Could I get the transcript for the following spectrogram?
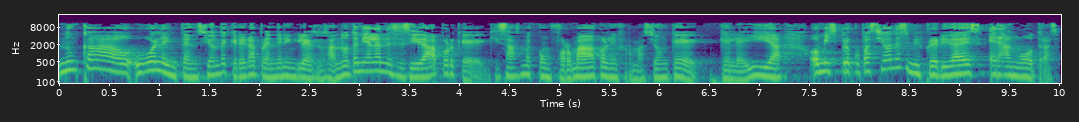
nunca hubo la intención de querer aprender inglés. O sea, no tenía la necesidad porque quizás me conformaba con la información que, que leía o mis preocupaciones y mis prioridades eran otras.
